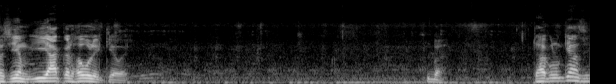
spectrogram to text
બસ એમ એ આકડ હવળી કહેવાય. બસ. ઢાંકણું ક્યાં છે?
